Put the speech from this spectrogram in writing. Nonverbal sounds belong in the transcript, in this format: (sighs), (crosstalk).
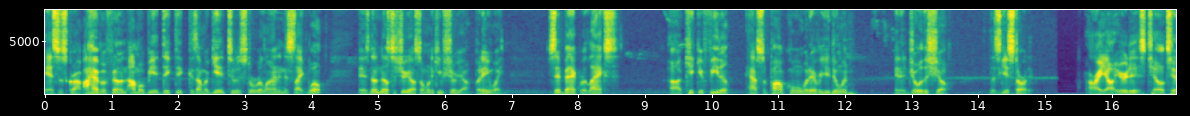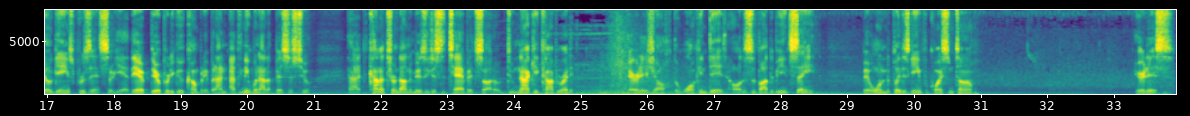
and subscribe. I have a feeling I'm going to be addicted because I'm going to get into the storyline and it's like, well, there's nothing else to show y'all, so I'm going to keep showing y'all. But anyway, sit back, relax, uh, kick your feet up, have some popcorn, whatever you're doing, and enjoy the show. Let's get started. All right, y'all, here it is. Telltale Games presents. So yeah, they're they're a pretty good company, but I, I think they went out of business too. And I kind of turned down the music just a tad bit so I don't, do not get copyrighted. There it is, y'all. The Walking Dead. Oh, this is about to be insane. Been wanting to play this game for quite some time. Here it is.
